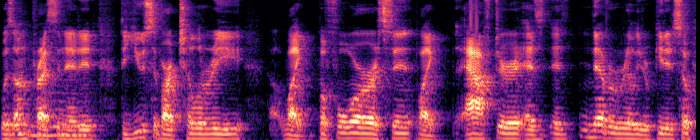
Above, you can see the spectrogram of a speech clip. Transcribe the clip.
was unprecedented. Mm-hmm. The use of artillery like before sin like after is, is never really repeated. So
